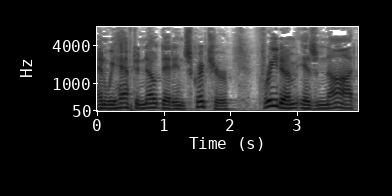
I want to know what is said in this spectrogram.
And we have to note that in scripture, freedom is not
